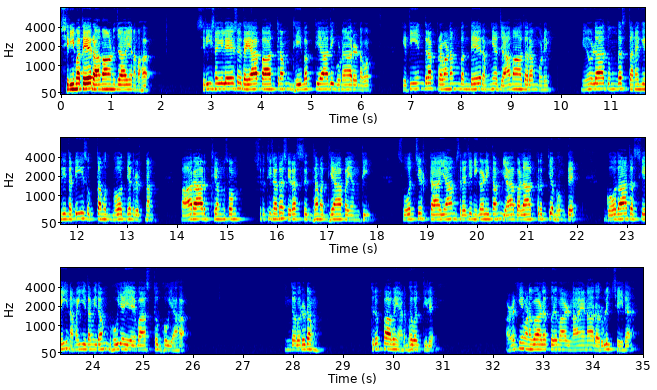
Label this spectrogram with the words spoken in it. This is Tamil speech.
ஸ்ரீமதே ராமானுஜாய நம ஸ்ரீசைலேஷதயாபாத்திரம் தீபக்தியாதிகுணார்ணவம் யதீந்திரப்பிரவணம் வந்தே ரம்யஜாமாதரம் முனிம். நியுளாதுங்கஸ்தனகிரிதட்டீ சுப்தமுத்போத்ய கிருஷ்ணம். பாரார்த்தியம் ஸ்வம் श्रुतिशतशिरःसिद्धमध्यापयन्ति स्वोच्छिष्टायां स्रजि निगलितं या बलात्कृत्य भुङ्क्ते गोदा तस्यै नमयिदमिदं भूय एवास्तु भूयः இந்த வருடம் திருப்பாவை அனுபவத்திலே அழகிய மணவாளப் பெருமாள் நாயனார் அருளிச் செய்த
